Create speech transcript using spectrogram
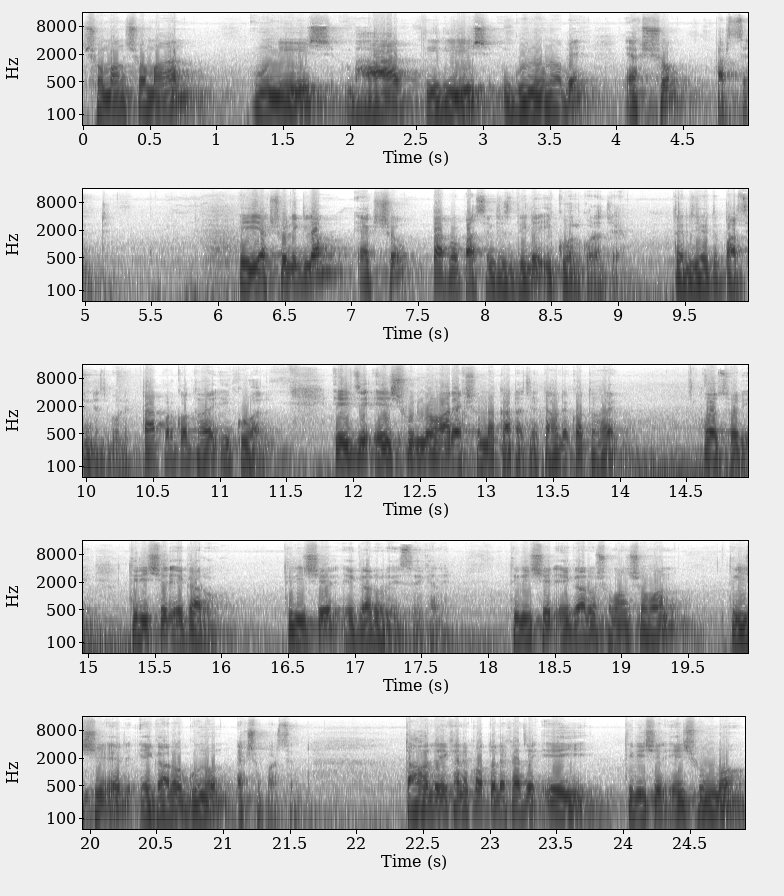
সমান সমান উনিশ ভাগ তিরিশ গুণন হবে একশো পার্সেন্ট। এই একশো লিখলাম, একশো, তারপর পার্সেন্টেজ দিলে ইকুয়াল করা যায়। তাহলে যেহেতু পার্সেন্টেজ বলে, তারপর কত হয়? ইকুয়াল এই যে এই শূন্য আর এক শূন্য কাটা যায়, তাহলে কত হয়? ও সরি তিরিশের এগারো। তিরিশের এগারো রয়েছে এখানে। তিরিশের এগারো সমান সমান তিরিশের এগারো গুণন একশো পার্সেন্ট। তাহলে এখানে কত লেখা যায়? এই তিরিশের এই শূন্য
